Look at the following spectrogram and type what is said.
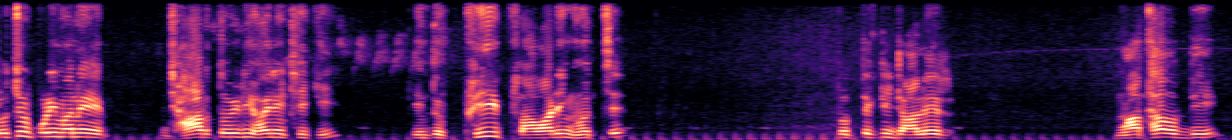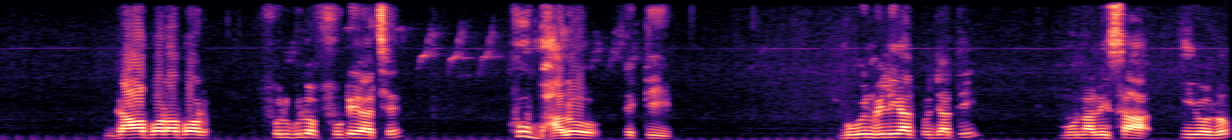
প্রচুর পরিমাণে ঝাড় তৈরি হয়নি ঠিকই, কিন্তু ফ্রি ফ্লাওয়ারিং হচ্ছে। প্রত্যেকটি ডালের মাথা অবধি গা বরাবর ফুলগুলো ফুটে আছে। খুব ভালো একটি বুগনভেলিয়ার প্রজাতি, মোনালিসা ইওলো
